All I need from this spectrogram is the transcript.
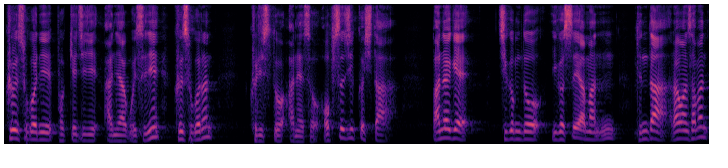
그 수건이 벗겨지지 아니하고 있으니 그 수건은 그리스도 안에서 없어질 것이다. 만약에 지금도 이거 써야만 된다라고 하는 사람은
